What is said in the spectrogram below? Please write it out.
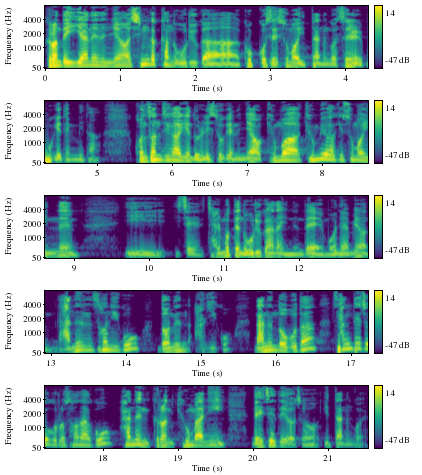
그런데 이 안에는요, 심각한 오류가 곳곳에 숨어 있다는 것을 보게 됩니다. 권선징악의 논리 속에는요, 교묘하, 교묘하게 숨어 있는 이 이제 잘못된 오류가 하나 있는데 뭐냐면 나는 선이고 너는 악이고 나는 너보다 상대적으로 선하고 하는 그런 교만이 내재되어져 있다는 거예요.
